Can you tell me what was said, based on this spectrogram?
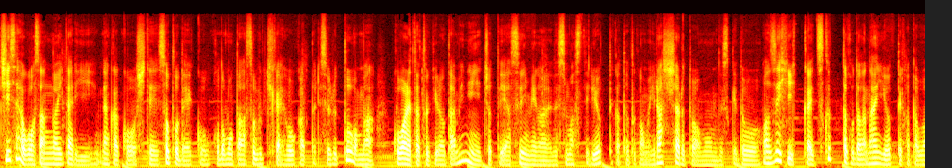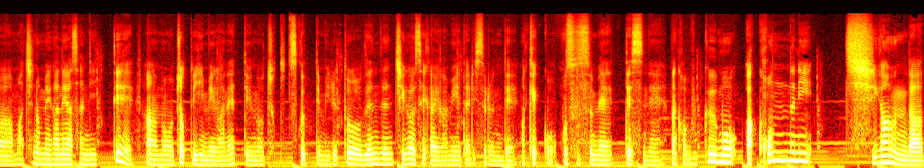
小さいお子さんがいたりなんかこうして外でこう子供と遊ぶ機会が多かったりすると、まあ、壊れた時のためにちょっと安いメガネで済ませてるよって方とかもいらっしゃるとは思うんですけど、まあ、ぜひ一回作ったことがないよって方は街のメガネ屋さんに行ってあのちょっといいメガネっていうのをちょっと作ってみると全然違う世界が見えたりするんで、まあ、結構おすすめですねなんか僕もあこんなに違うんだ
